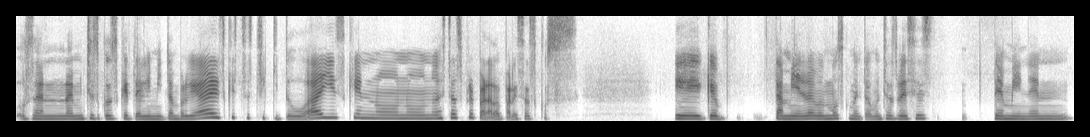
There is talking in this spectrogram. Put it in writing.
O sea, no hay muchas cosas que te limitan porque, ay, es que estás chiquito, ay, es que no, no, no estás preparado para esas cosas. Y que también lo hemos comentado muchas veces, terminen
